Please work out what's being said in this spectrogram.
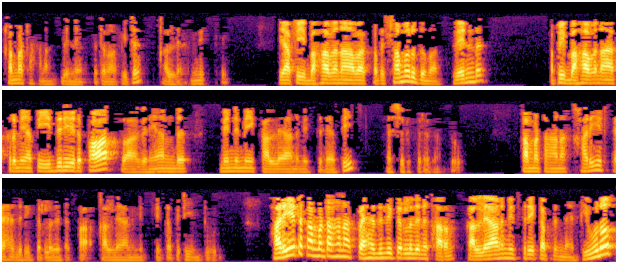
කමටහනක් දෙන්න අපිටම අපිට කල්යාණ මිත්‍රයෙක්. ඒ අපේ භාවනාවක් අපි සමෘද්ධමත් වෙන්න අපේ භාවනා ක්‍රමය අපි ඉදිරියට පවත්වාගෙන යන්න මෙන්න මේ කල්යාණ මිත්‍රය අපි ඇසුරු කරගන්න ඕනේ. කමඨහනක් හරියට පැහැදිලි කරලා දෙන කල්යාණ මිත්‍රෙක් අපිට ඉන්න ඕනේ. හරියට කමඨහනක් පැහැදිලි කරලා දෙන කල්යාණ මිත්‍රයෙක් අපිට නැති වුණොත්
